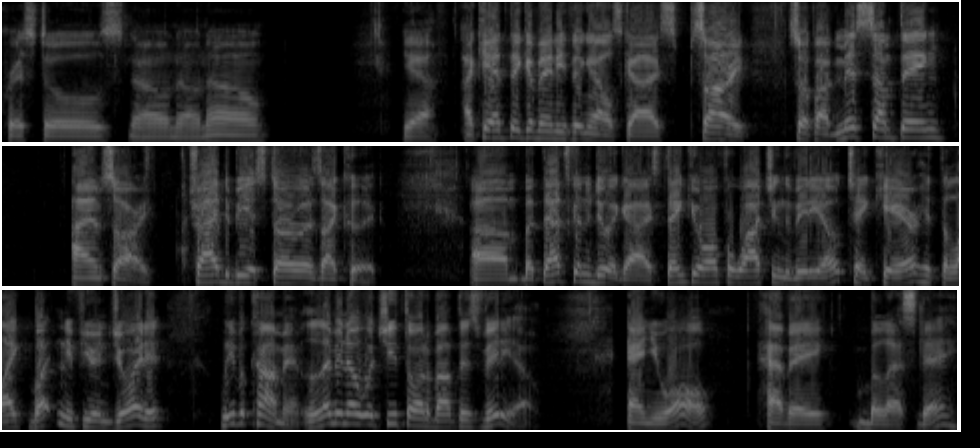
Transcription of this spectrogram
Crystals. No, no, no. Yeah. I can't think of anything else, guys. Sorry. So if I've missed something, I am sorry. Tried to be as thorough as I could. Um, but that's going to do it, guys. Thank you all for watching the video. Take care. Hit the like button if you enjoyed it. Leave a comment. Let me know what you thought about this video. And you all have a blessed day.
